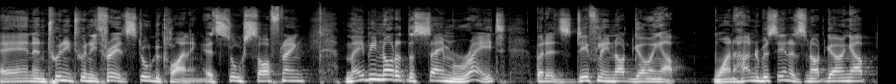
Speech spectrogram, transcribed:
and in 2023, it's still declining. It's still softening. Maybe not at the same rate, but it's definitely not going up. 100% it's not going up.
